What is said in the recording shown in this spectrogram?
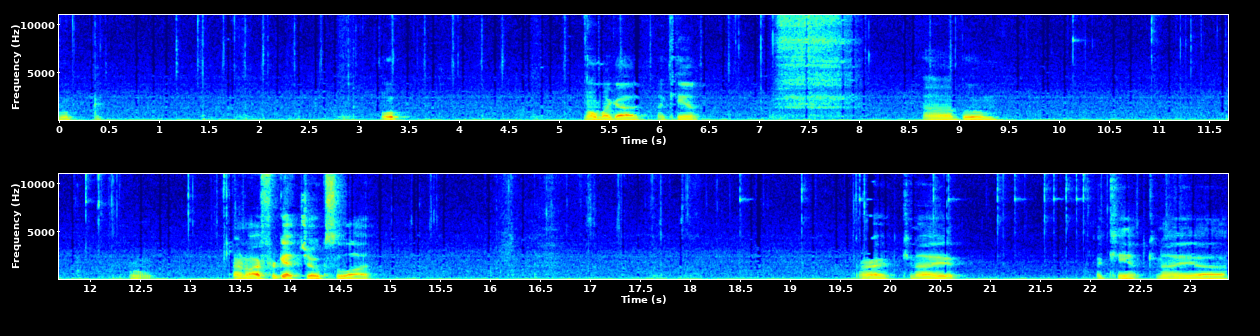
Oop. Oop. Oh my god, I can't. Uh, boom. Oh. I don't know, I forget jokes a lot. Alright, can I... I can't. Can I, uh...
